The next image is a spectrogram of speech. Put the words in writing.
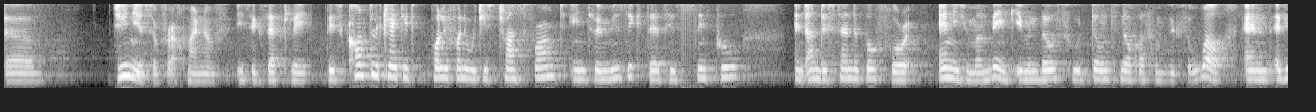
uh, genius of Rachmaninoff is exactly this complicated polyphony which is transformed into a music that is simple and understandable for any human being, even those who don't know classical music so well. And at the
